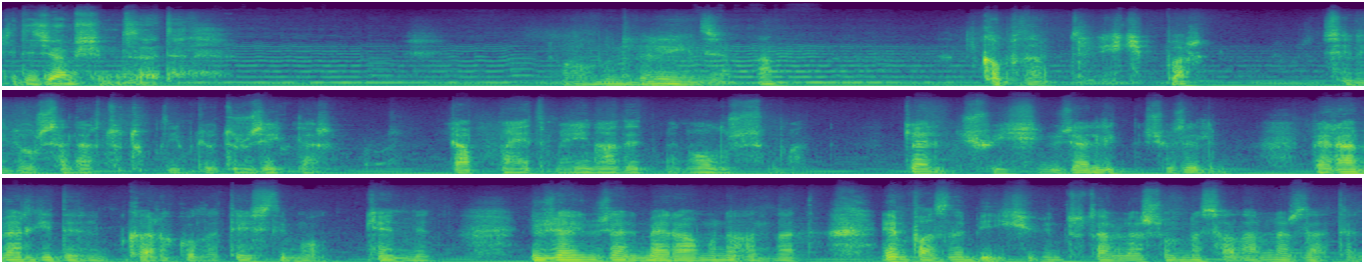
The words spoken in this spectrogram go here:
Gideceğim şimdi zaten. Oğlum nereye gideceğim lan? Kapıda ekip var. Seni görseler tutuklayıp götürecekler. Yapma etme, inat etme ne olursun bak. Gel şu işi güzellikle çözelim. Beraber gidelim karakola teslim ol. Kendin güzel güzel meramını anlat. En fazla bir iki gün tutarlar sonra salarlar zaten.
